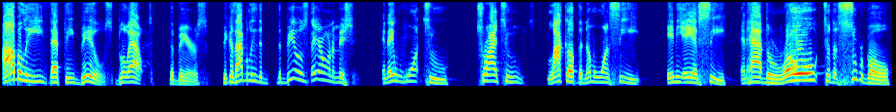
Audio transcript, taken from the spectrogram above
I believe that the Bills blow out the Bears because I believe the, the Bills, they are on a mission and they want to try to lock up the number one seed in the AFC and have the road to the Super Bowl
